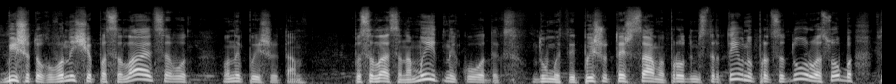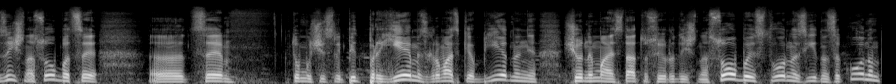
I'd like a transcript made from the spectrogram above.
Більше того, вони ще посилаються, от, вони пишуть там, посилаються на митний кодекс, думайте, пишуть те ж саме про адміністративну процедуру, особа, фізична особа це, е, це в тому числі підприємець, громадське об'єднання, що не має статусу юридичної особи, створене згідно з законом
